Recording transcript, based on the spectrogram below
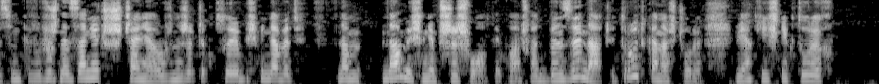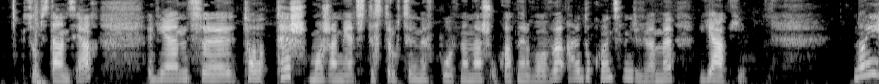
są różne zanieczyszczenia, różne rzeczy, które byśmy nawet nam na myśl nie przyszło, typu na przykład benzyna czy trójka na szczury w jakichś niektórych substancjach, więc y, to też może mieć destrukcyjny wpływ na nasz układ nerwowy, ale do końca nie wiemy jaki. No i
